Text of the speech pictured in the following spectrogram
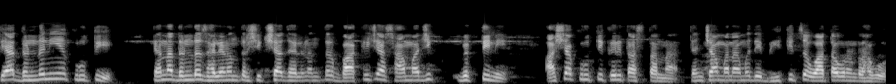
त्या दंडनीय कृती त्यांना दंड झाल्यानंतर शिक्षा झाल्यानंतर बाकीच्या सामाजिक व्यक्तींनी अशा कृती करीत असताना त्यांच्या मनामध्ये भीतीचं वातावरण राहावं.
